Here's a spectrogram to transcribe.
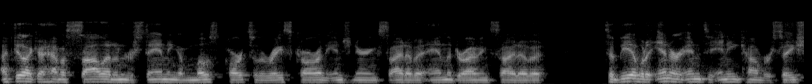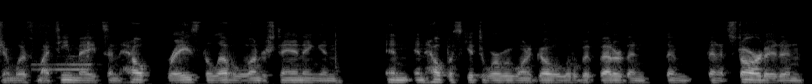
I feel like I have a solid understanding of most parts of the race car and the engineering side of it and the driving side of it. To be able to enter into any conversation with my teammates and help raise the level of understanding and and and help us get to where we want to go a little bit better than than than it started. And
